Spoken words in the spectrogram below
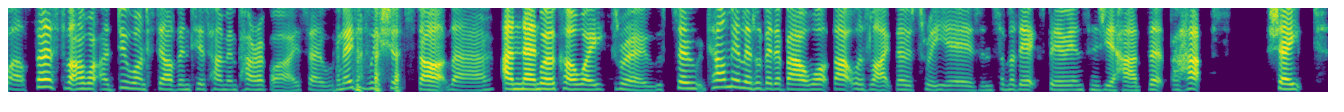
well, first of all, I do want to delve into your time in Paraguay. So maybe we should start there and then work our way through. So tell me a little bit about what that was like those three years and some of the experiences you had that perhaps shaped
